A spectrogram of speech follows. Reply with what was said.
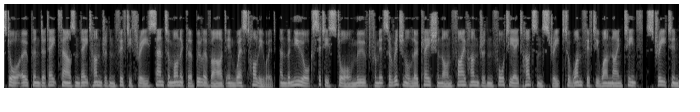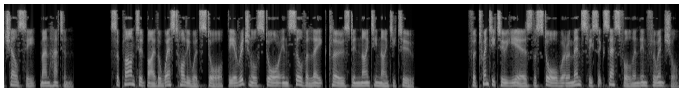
store opened at 8853 Santa Monica Boulevard in West Hollywood, and the New York City store moved from its original location on 548 Hudson Street to 151 19th Street in Chelsea, Manhattan. Supplanted by the West Hollywood store, the original store in Silver Lake closed in 1992. For 22 years the store were immensely successful and influential.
